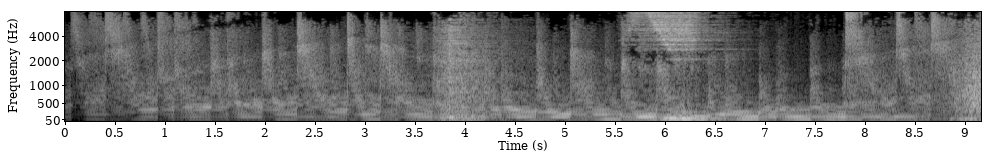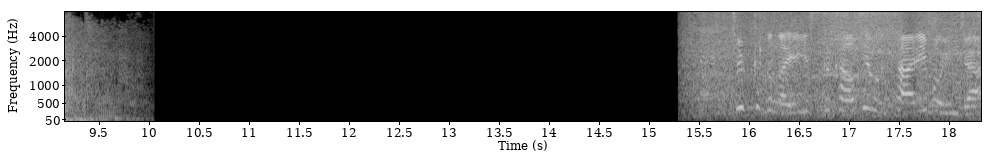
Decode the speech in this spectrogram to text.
Türk Kızılayı 146 yıllık tarihi boyunca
